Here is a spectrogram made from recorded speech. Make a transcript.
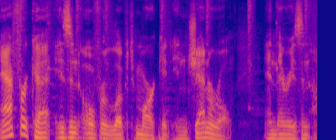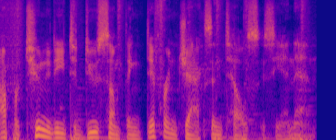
Africa is an overlooked market in general, and there is an opportunity to do something different, Jackson tells CNN.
